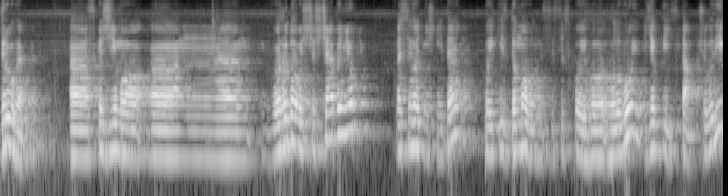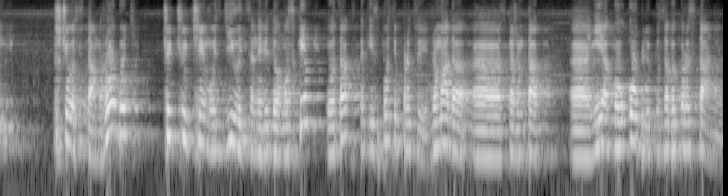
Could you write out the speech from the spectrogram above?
Друге, е, скажімо, е, е, родовище щебеню на сьогоднішній день по якійсь домовленості з сільською головою, якийсь там чоловік щось там робить, чуть-чуть чимось ділиться невідомо з ким, і отак в такий спосіб працює. Громада, е, скажімо так, е, ніякого обліку за використанням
